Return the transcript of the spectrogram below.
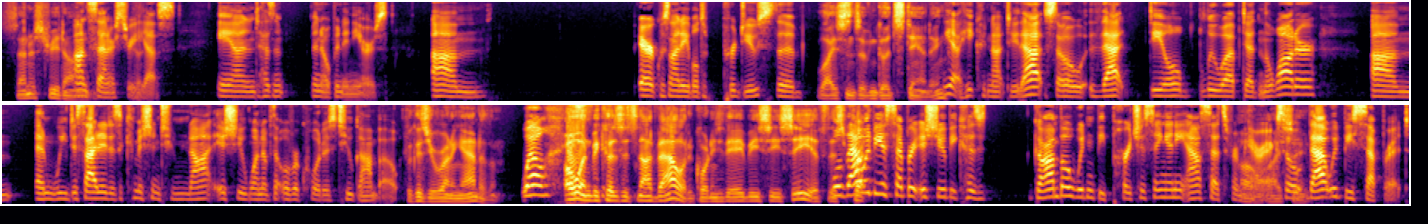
Center Street on, on Center Street, yes, and hasn't been open in years. Um, Eric was not able to produce the license of in good standing. yeah he could not do that, so that deal blew up dead in the water. Um, and we decided as a commission to not issue one of the over quotas to Gombo. Because you're running out of them. Well, Oh, and because it's not valid according to the ABCC. If this Well, that pre- would be a separate issue because Gombo wouldn't be purchasing any assets from Eric. Oh, I so see. that would be separate.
